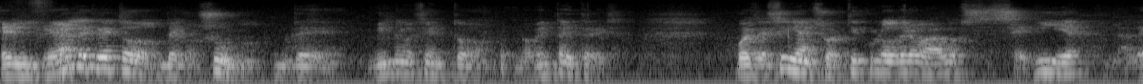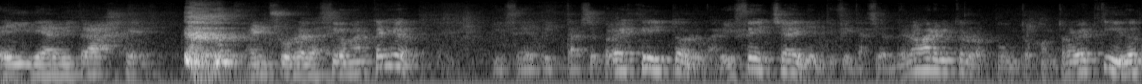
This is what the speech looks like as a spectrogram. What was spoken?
El Real Decreto de Consumo de 1993 pues decía en su artículo derogado, seguía la ley de arbitraje en su redacción anterior. Dice dictarse por escrito, lugar y fecha, identificación de los árbitros, los puntos controvertidos,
